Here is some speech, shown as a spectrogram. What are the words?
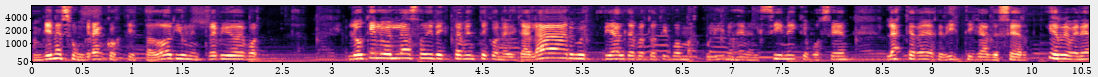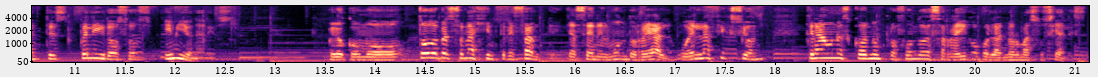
También es un gran conquistador y un intrépido deportista, lo que lo enlaza directamente con el ya largo historial de prototipos masculinos en el cine que poseen las características de ser irreverentes, peligrosos y millonarios. Pero como todo personaje interesante, ya sea en el mundo real o en la ficción, Crown esconde un profundo desarraigo por las normas sociales,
